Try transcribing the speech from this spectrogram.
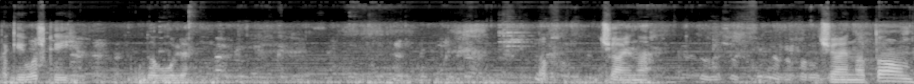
Такий важкий доволі. Ну, чайна. Чайна таун.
